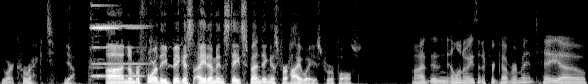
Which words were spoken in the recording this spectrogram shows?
You are correct. Yeah. Uh, number four, the biggest item in state spending is for highways. True or false? Uh, in Illinois, isn't it for government? Hey yo,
